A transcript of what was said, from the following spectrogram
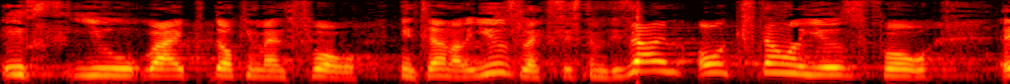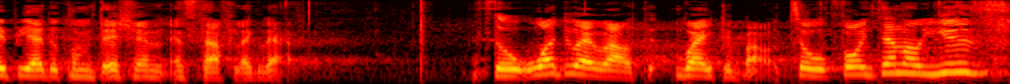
if you write documents for internal use, like system design, or external use for API documentation and stuff like that. So what do I write, write, about? So for internal use,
